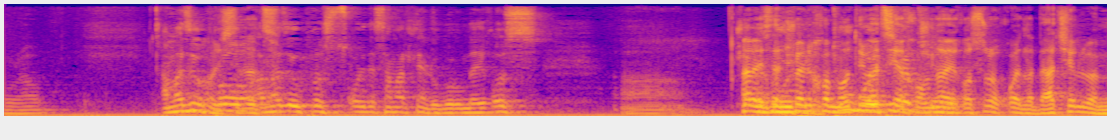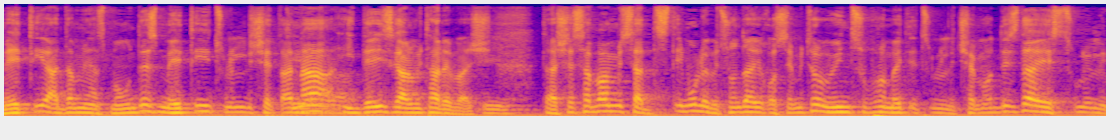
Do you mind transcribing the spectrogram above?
ნუ რა ამაზე უფრო ამაზე უფრო სწორი და სამართლიანი როგორ უნდა იყოს? აა არა ესა ჩვენი ხო мотиваცია ხო უნდა იყოს რომ ყველა რაც შეიძლება მეტი ადამიანს მოუნდეს მეტი წვლილი შეტანა იდეის განვითარებაში. და შესაბამისად სტიმულებიც უნდა იყოს იმიტომ რომ ვინც უფრო მეტი წვლილი შემოდის და ეს წვლილი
